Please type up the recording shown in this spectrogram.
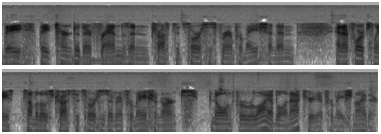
they they turn to their friends and trusted sources for information and and unfortunately, some of those trusted sources of information aren't known for reliable and accurate information either.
